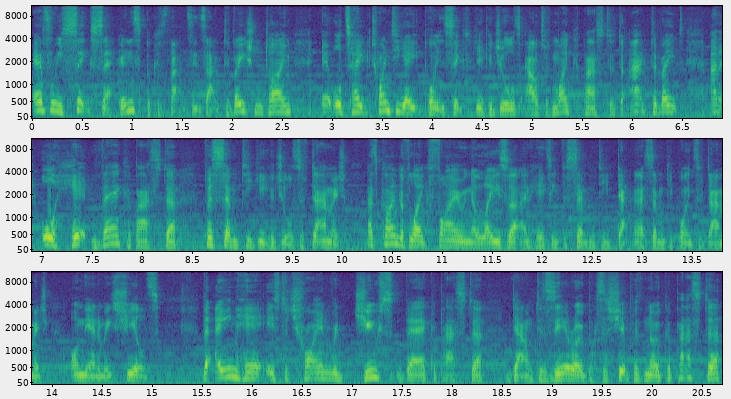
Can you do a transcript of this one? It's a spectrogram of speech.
every 6 seconds, because that's its activation time, it will take 28.6 gigajoules out of my capacitor to activate, and it will hit their capacitor for 70 gigajoules of damage. That's kind of like firing a laser and hitting for 70, uh, 70 points of damage on the enemy's shields. The aim here is to try and reduce their capacitor down to zero, because a ship with no capacitor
